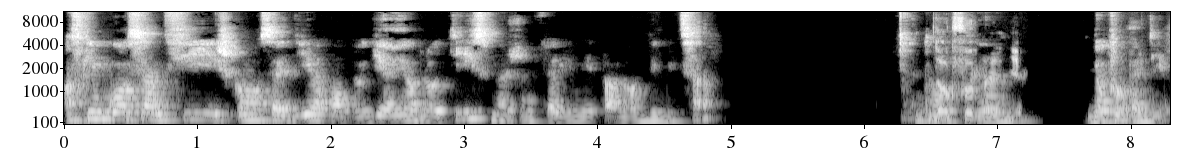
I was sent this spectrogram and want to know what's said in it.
en ce qui me concerne, si je commence à dire qu'on peut guérir de l'autisme, je me fais allumer par l'ordre des médecins. Donc, donc faut pas le dire. Donc, faut pas le dire.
